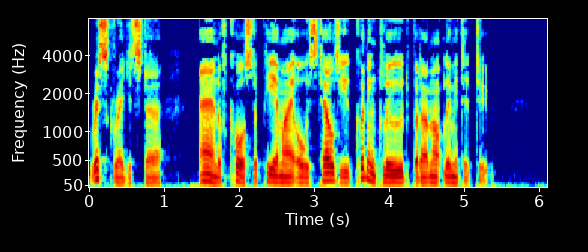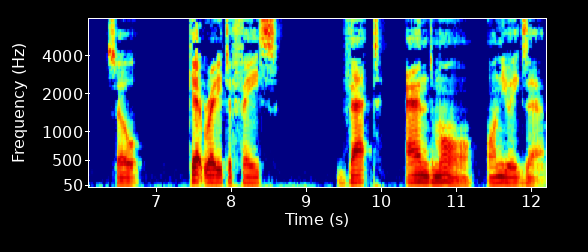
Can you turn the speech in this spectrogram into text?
risk register, and of course the PMI always tells you could include but are not limited to. So Get ready to face that and more on your exam.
